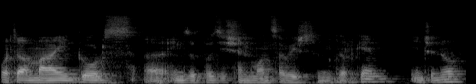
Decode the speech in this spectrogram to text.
what are my goals uh, in the position once I reach the middle game in general.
